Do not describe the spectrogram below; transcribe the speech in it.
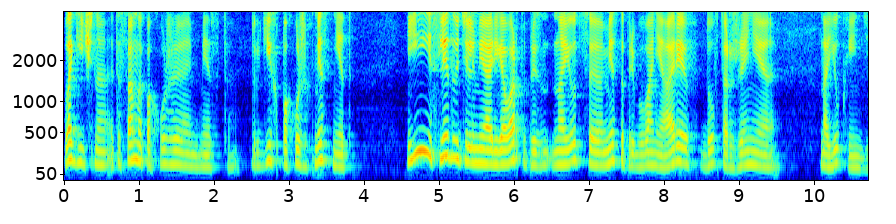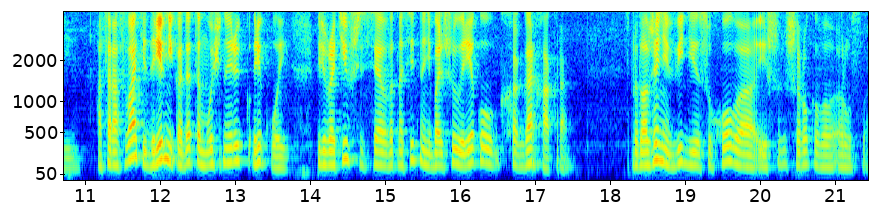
Логично, это самое похожее место. Других похожих мест нет. И исследователями Арьяварты признается место пребывания ариев до вторжения на юг Индии. А Сарасвати – древней когда-то мощной рекой, превратившейся в относительно небольшую реку Хагархакра с продолжением в виде сухого и широкого русла.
